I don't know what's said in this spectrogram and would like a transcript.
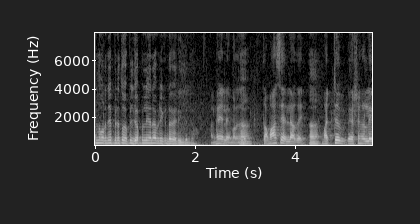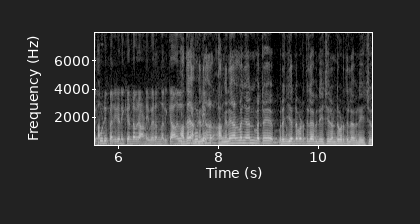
എന്ന് പറഞ്ഞാൽ പിന്നെ തോപ്പിൽ ജോപ്പിൽ ഞാൻ അഭിനയിക്കേണ്ട കാര്യമില്ലല്ലോ. അങ്ങനെയല്ലേ ഞാൻ പറഞ്ഞത്? തമാശയല്ലാതെ മറ്റ് വേഷങ്ങളിലേക്ക് കൂടി പരിഗണിക്കേണ്ടവരാണ് ഇവരെന്ന് അതെ അങ്ങനെ. അങ്ങനെയാണല്ലോ ഞാൻ മറ്റേ രഞ്ജിയന്റെ പടത്തിൽ അഭിനയിച്ചു രണ്ട് പടത്തിൽ അഭിനയിച്ചു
